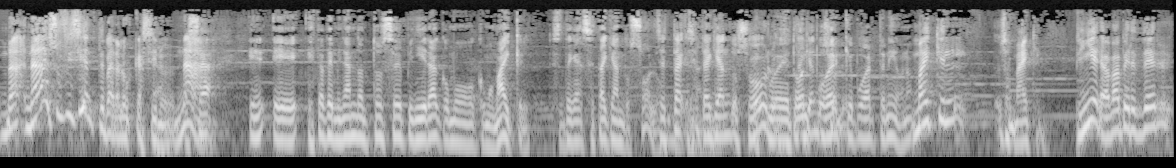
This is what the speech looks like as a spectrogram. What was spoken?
na- nada es suficiente para los casinos, nada. O sea, eh, eh, está terminando entonces Piñera como, como Michael. Se está, se está quedando solo. Se está, se está quedando solo. De todo el poder solo. que puede haber tenido, ¿no? Michael, o sea, Michael, Piñera va a perder,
